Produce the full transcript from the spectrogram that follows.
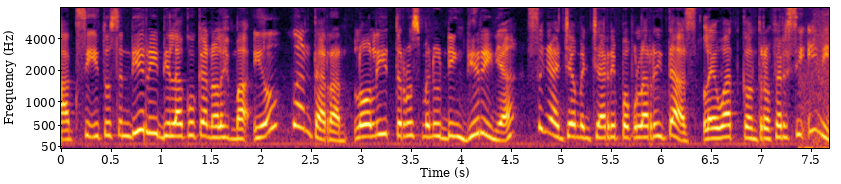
Aksi itu sendiri dilakukan oleh Mail lantaran Loli terus menuding dirinya sengaja mencari popularitas lewat kontroversi ini.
